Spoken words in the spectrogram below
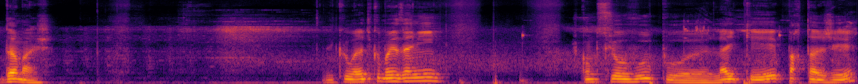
Dommage. Du coup, voilà, du coup, les amis, je compte sur vous pour euh, liker, partager.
